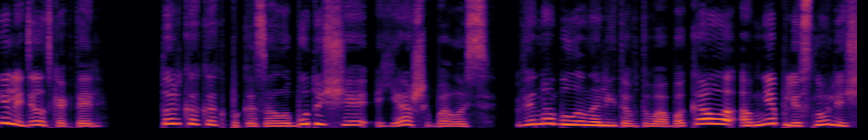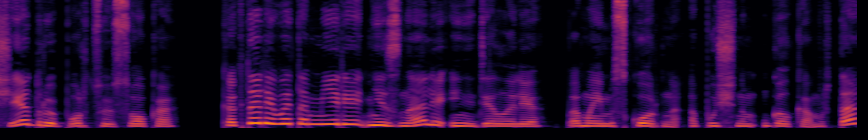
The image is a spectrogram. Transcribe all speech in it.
Или делать коктейль. Только, как показало будущее, я ошибалась. Вино было налито в два бокала, а мне плеснули щедрую порцию сока. Коктейли в этом мире не знали и не делали. По моим скорбно опущенным уголкам рта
